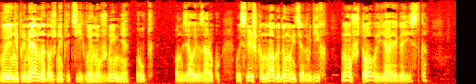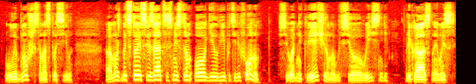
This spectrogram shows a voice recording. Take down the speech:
Вы непременно должны прийти. Вы нужны мне, Рут. Он взял ее за руку. Вы слишком много думаете о других. Ну, что вы, я эгоистка. Улыбнувшись, она спросила. А может быть, стоит связаться с мистером Огилви по телефону? Сегодня к вечеру мы бы все выяснили. Прекрасная мысль.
